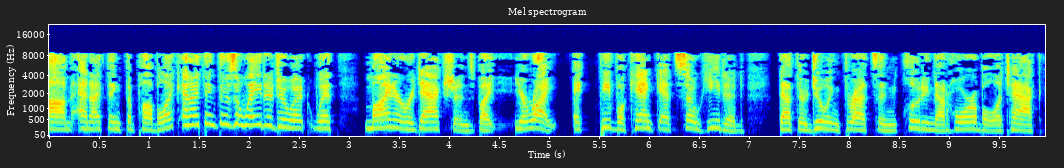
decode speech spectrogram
Um, and I think the public, and I think there's a way to do it with minor redactions, but you're right. It, people can't get so heated that they're doing threats, including that horrible attack,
